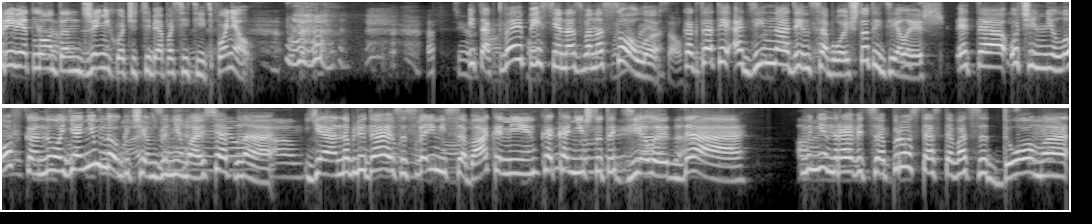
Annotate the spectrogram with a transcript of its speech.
Привет, Лондон. Дженни хочет тебя посетить, понял? Итак, твоя песня названа «Соло». Когда ты один на один с собой, что ты делаешь? Это очень неловко, но я немного чем занимаюсь одна. Я наблюдаю за своими собаками, как они что-то делают, да. Мне нравится просто оставаться дома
